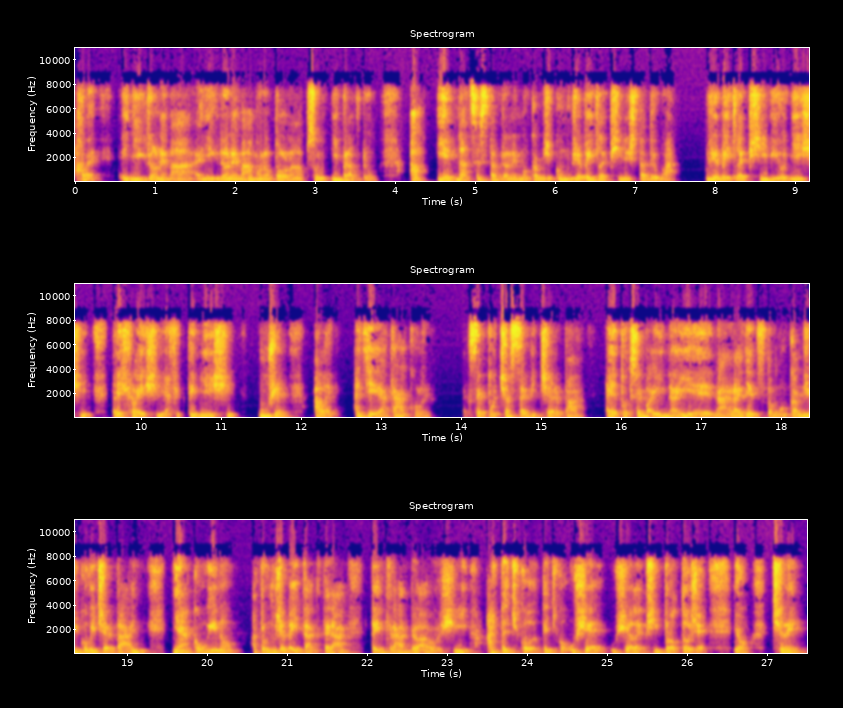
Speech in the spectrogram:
ale nikdo nemá, nikdo nemá monopol na absolutní pravdu. A jedna cesta v daném okamžiku může být lepší než ta druhá. Může být lepší, výhodnější, rychlejší, efektivnější. Může. Ale ať je jakákoliv, tak se po čase vyčerpá a je potřeba ji nahradit v tom okamžiku vyčerpání nějakou jinou. A to může být ta, která tenkrát byla horší a teďko, teďko už, je, už je lepší, protože. Jo. Čili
